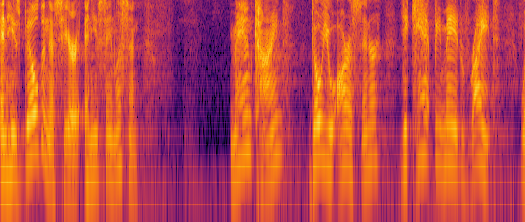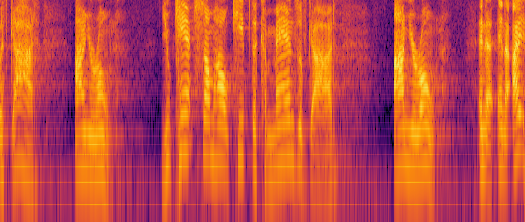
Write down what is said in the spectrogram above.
And he's building this here, and he's saying, listen, mankind, though you are a sinner, you can't be made right with God on your own. You can't somehow keep the commands of God on your own. And, uh, and I,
